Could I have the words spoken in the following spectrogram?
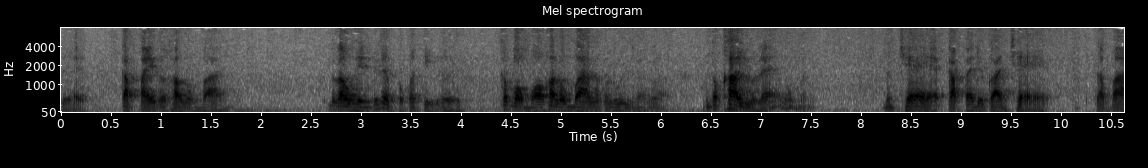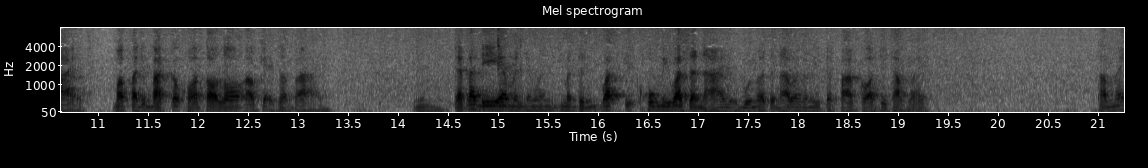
เรื่อยๆ กลับไปก็เข้าโรงพยาบาล เราเห็นเป็นเรื่องปกติเลยเขาบอกหมอเข้าโรงพยาบาลเราก็รู้อยู่แล้วว่า มันต้องเข้าอยู่แล้วมัน มันแช่กลับไปด้วยการแช่สบาย มาปฏิบัติก็ขอต่อรองเอาแค่สบายแต่ก็ดีมันมันมันถึงว่าคงมีวาสนาอยู่บุญวาสนาบารมีแต่ปากอดที่ทำไว้ทำให้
